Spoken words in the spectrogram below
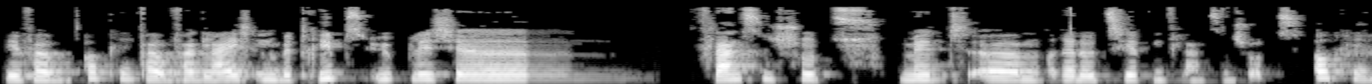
Wir ver okay. ver vergleichen betriebsübliche Pflanzenschutz mit ähm, reduzierten Pflanzenschutz. Okay.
